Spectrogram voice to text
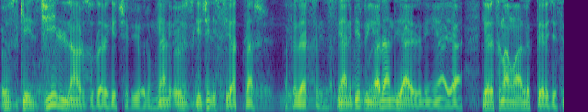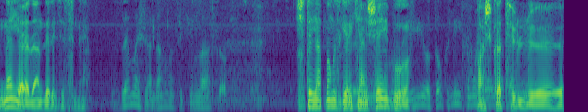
özgecil arzulara geçiriyorum. Yani özgecil hissiyatlar, affedersiniz. Yani bir dünyadan diğer dünyaya, yaratılan varlık derecesinden yaradan derecesine. İşte yapmamız gereken şey bu. Başka türlü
